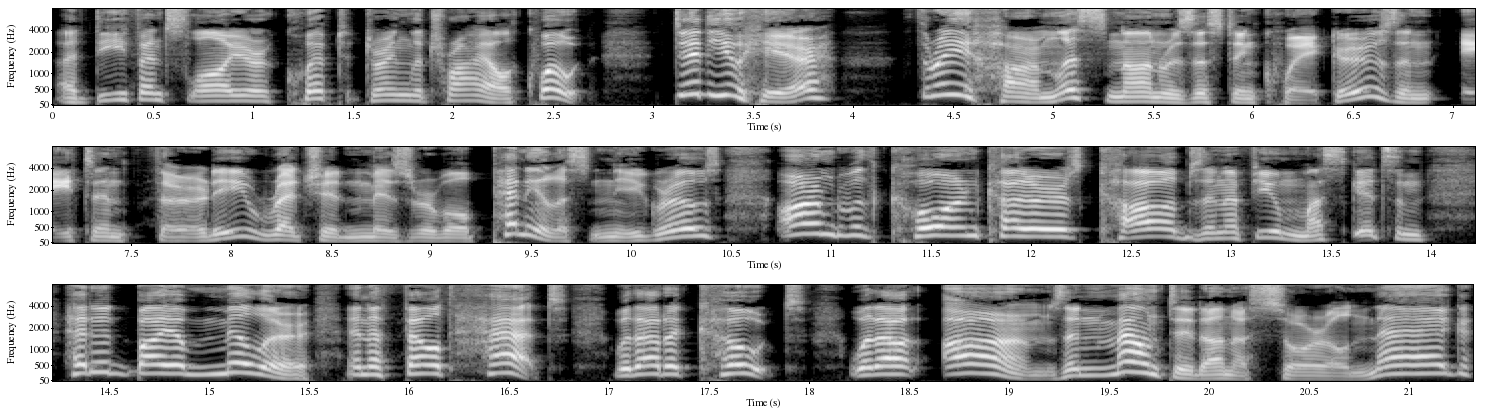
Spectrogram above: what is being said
a defense lawyer quipped during the trial, quote, Did you hear? Three harmless, non resisting Quakers and eight and thirty wretched, miserable, penniless Negroes, armed with corn cutters, cobs, and a few muskets, and headed by a miller in a felt hat, without a coat, without arms, and mounted on a sorrel nag,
